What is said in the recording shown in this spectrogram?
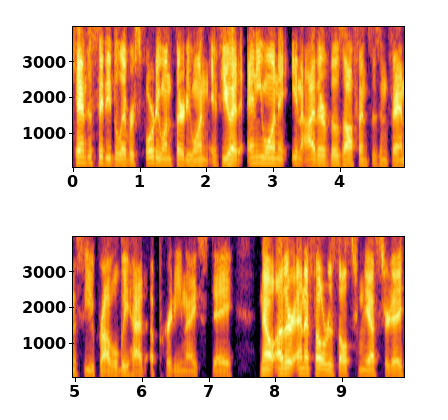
Kansas City delivers 41 31. If you had anyone in either of those offenses in fantasy, you probably had a pretty nice day. Now, other NFL results from yesterday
